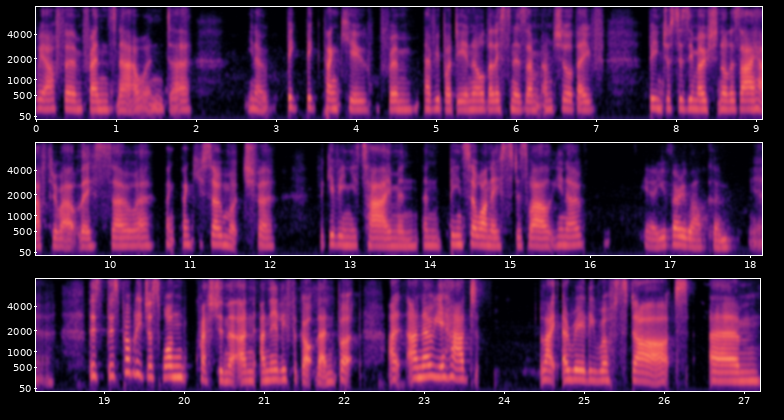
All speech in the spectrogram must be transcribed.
we are firm friends now. And uh, you know, big big thank you from everybody and all the listeners. I'm I'm sure they've been just as emotional as I have throughout this. So uh, thank thank you so much for for giving your time and and being so honest as well. You know. Yeah, you're very welcome. Yeah. There's there's probably just one question that I, I nearly forgot then, but I, I know you had like a really rough start um,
